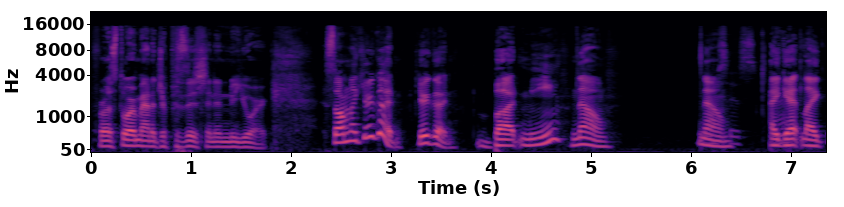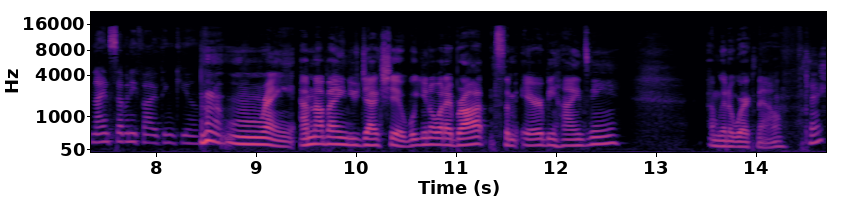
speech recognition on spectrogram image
for a store manager position in New York. So I'm like, you're good. You're good. But me, no, no. I get like Nine seventy five. Thank you. right. I'm not buying you jack shit. Well, you know what I brought? Some air behind me. I'm gonna work now. Okay,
